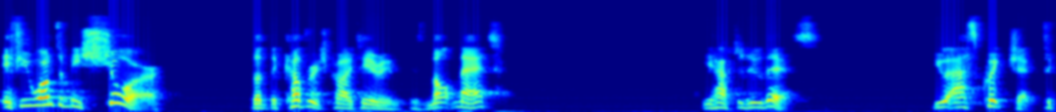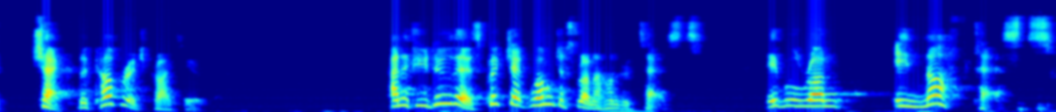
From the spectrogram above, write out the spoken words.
If you want to be sure that the coverage criterion is not met, you have to do this. You ask QuickCheck to check the coverage criteria. And if you do this, QuickCheck won't just run 100 tests. It will run enough tests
